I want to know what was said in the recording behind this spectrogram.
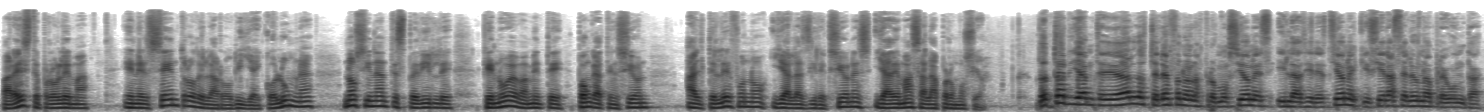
para este problema en el centro de la rodilla y columna, no sin antes pedirle que nuevamente ponga atención al teléfono y a las direcciones y además a la promoción. Doctor, y antes de dar los teléfonos, las promociones y las direcciones, quisiera hacerle una pregunta.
